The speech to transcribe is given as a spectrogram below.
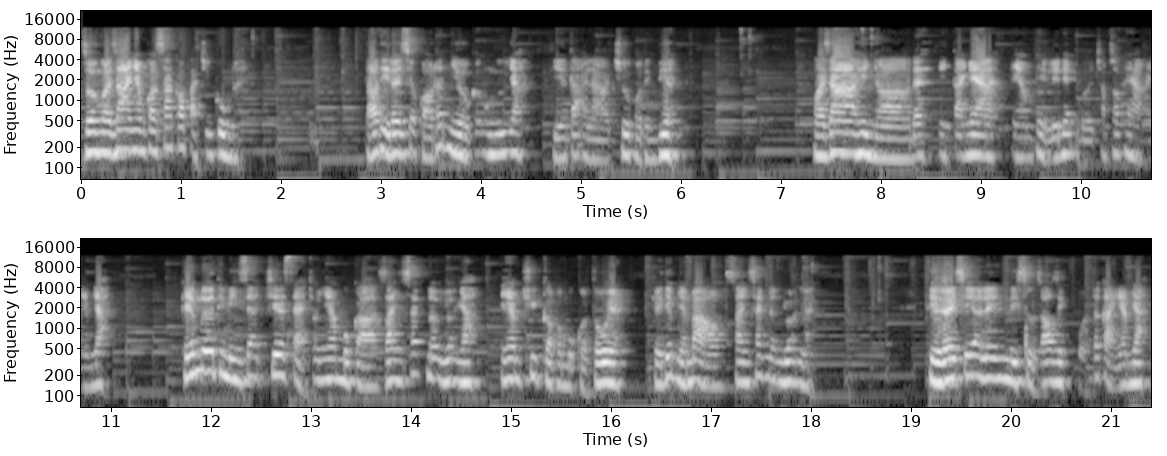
Rồi ngoài ra anh em quan sát các phải trên cùng này. Đó thì đây sẽ có rất nhiều các ngôn ngữ nha. Thì hiện tại là chưa có tiếng Việt. Ngoài ra hình ờ, đây hình tai nghe này, anh em có thể liên hệ với chăm sóc khách hàng anh em nha. Kế nữa thì mình sẽ chia sẻ cho anh em mục uh, danh sách lợi nhuận nha. Anh em truy cập vào mục của tôi này. Kế tiếp nhấn vào danh sách lợi nhuận này. Thì ở đây sẽ lên lịch sử giao dịch của tất cả anh em nha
